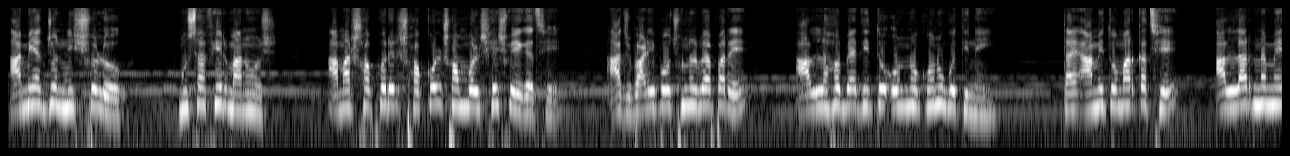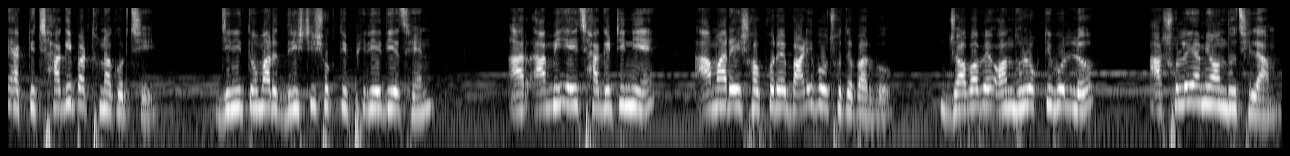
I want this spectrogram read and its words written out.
আমি একজন নিঃস্ব লোক, মুসাফির মানুষ। আমার সফরের সকল সম্বল শেষ হয়ে গেছে। আজ বাড়ি পৌঁছানোর ব্যাপারে আল্লাহ ব্যতীত অন্য কোনো গতি নেই। তাই আমি তোমার কাছে আল্লাহর নামে একটি ছাগি প্রার্থনা করছি, যিনি তোমার দৃষ্টিশক্তি ফিরিয়ে দিয়েছেন, আর আমি এই ছাগিটি নিয়ে আমার এই সফরে বাড়ি পৌঁছতে পারব। জবাবে অন্ধ লোকটি বলল, আসলেই আমি অন্ধ ছিলাম।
